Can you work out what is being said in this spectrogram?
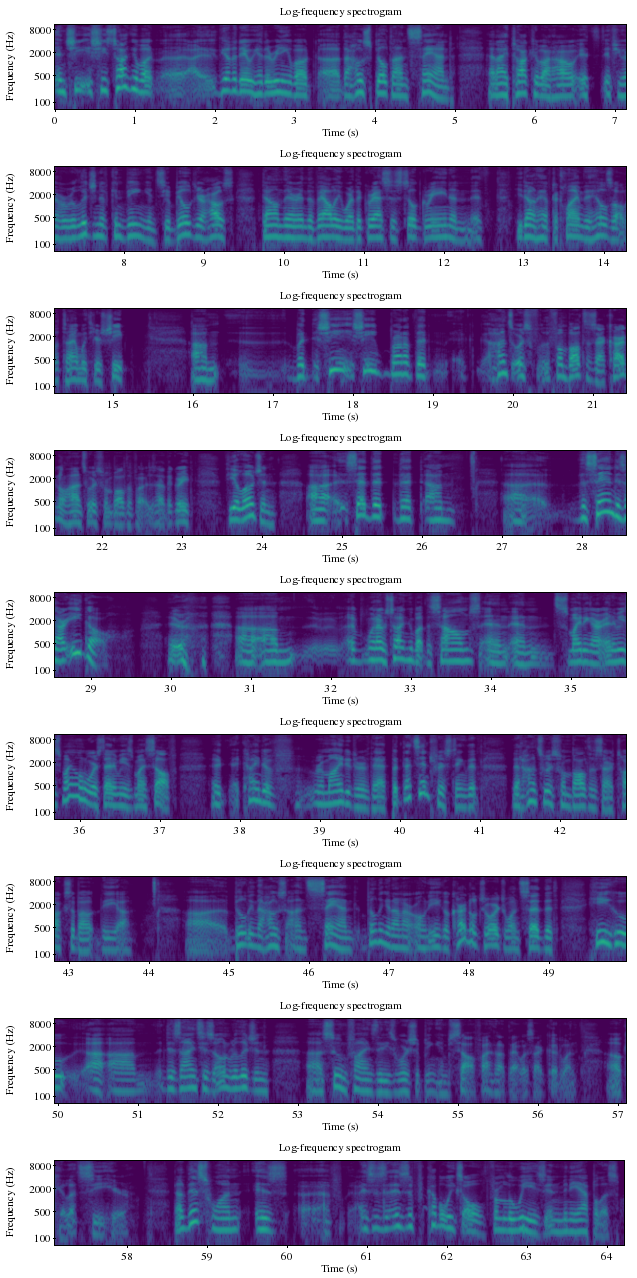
and she she's talking about uh, the other day we had the reading about uh, the house built on sand, and I talked about how it's if you have a religion of convenience, you build your house down there in the valley where the grass is still green and it, you don't have to climb the hills all the time with your sheep. Um, but she she brought up that Hans Urs von Balthasar, Cardinal Hans Urs von Balthasar, the great theologian, uh, said that that um, uh, the sand is our ego. Uh, um, when I was talking about the Psalms and, and smiting our enemies, my own worst enemy is myself. It, it kind of reminded her of that. But that's interesting that, that Hans Urs von Balthasar talks about the uh, uh, building the house on sand, building it on our own ego. Cardinal George once said that he who uh, um, designs his own religion uh, soon finds that he's worshiping himself. I thought that was a good one. Okay, let's see here. Now this one is uh, is, is a couple weeks old from Louise in Minneapolis.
